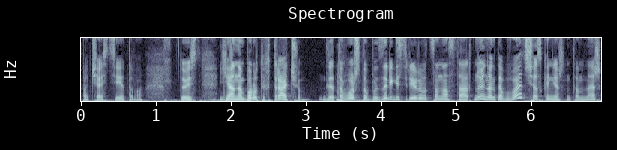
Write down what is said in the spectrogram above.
по части этого. То есть я, наоборот, их трачу для того, чтобы зарегистрироваться на старт. Ну, иногда бывает сейчас, конечно, там, знаешь,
